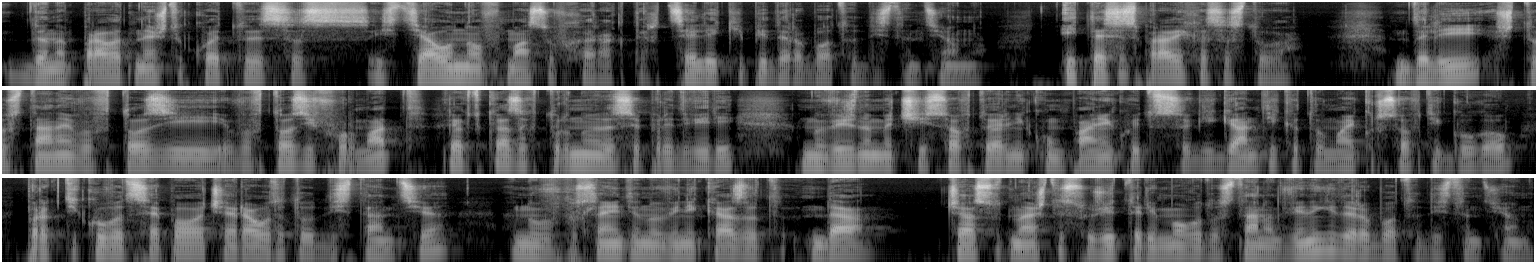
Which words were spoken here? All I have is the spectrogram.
да направят нещо, което е с изцяло нов масов характер. Цели екипи да работят дистанционно. И те се справиха с това. Дали ще остане в този, в този формат, както казах, трудно е да се предвиди, но виждаме, че и софтуерни компании, които са гиганти като Microsoft и Google, практикуват все повече работата от дистанция, но в последните новини казват, да, част от нашите служители могат да останат винаги да работят дистанционно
